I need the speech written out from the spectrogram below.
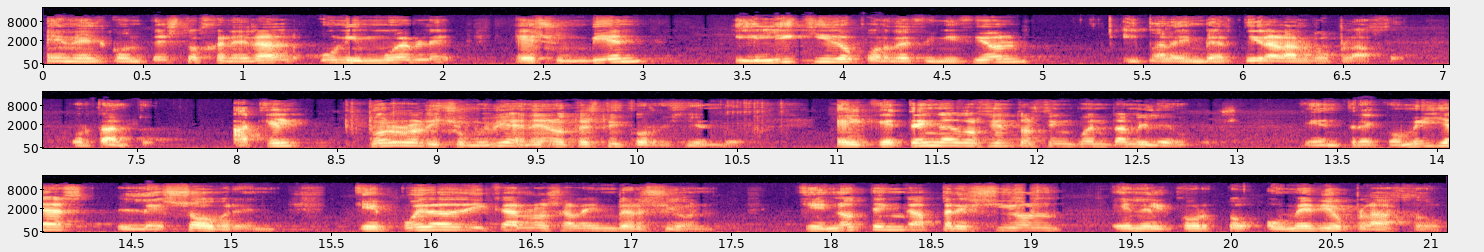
en el contexto general un inmueble es un bien ilíquido por definición y para invertir a largo plazo. Por tanto, aquel, tú lo has dicho muy bien, ¿eh? no te estoy corrigiendo, el que tenga 250.000 euros, que entre comillas le sobren, que pueda dedicarlos a la inversión, que no tenga presión en el corto o medio plazo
